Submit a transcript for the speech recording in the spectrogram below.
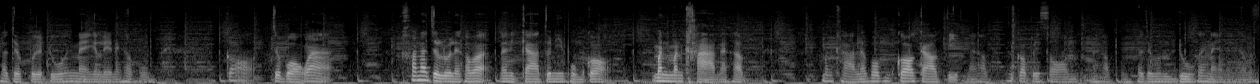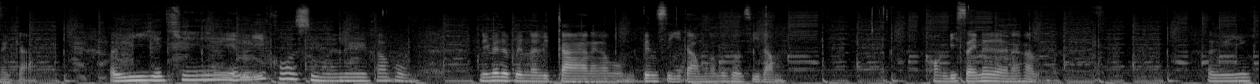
เราจะเปิดดูข้างในกันเลยนะครับผมก็จะบอกว่าเขาน่าจะรู้เลยครับว่านาฬิกาตัวนี้ผมก็มันมันขาดนะครับ มันขาดแล้วผมก็กาวติดนะครับแล้วก็ไปซ้อมนะครับผมเราจะมาดูข้างในนะครับนาฬิกา เอ้ยเยเคเอ้ยโคตรสวยเลยครับผม นี่ก็จะเป็นนาฬิกานะครับผม เป็นสีดำครับ เป็นโทนสีดำของดีไซเนอร์นะครับเอ้ยโค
